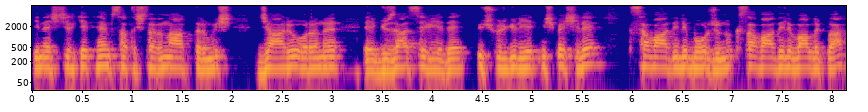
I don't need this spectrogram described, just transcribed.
Yine şirket hem satışlarını arttırmış, cari oranı e, güzel seviyede 3,75 ile kısa vadeli borcunu, kısa vadeli varlıklar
